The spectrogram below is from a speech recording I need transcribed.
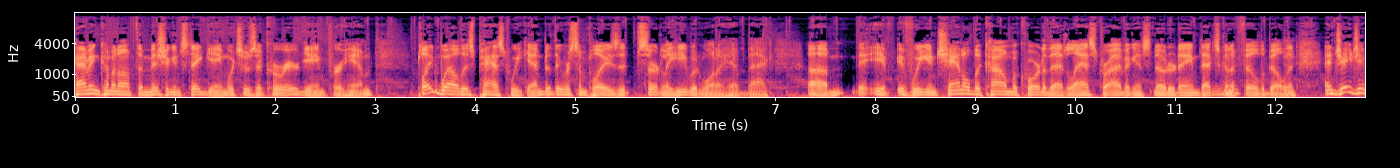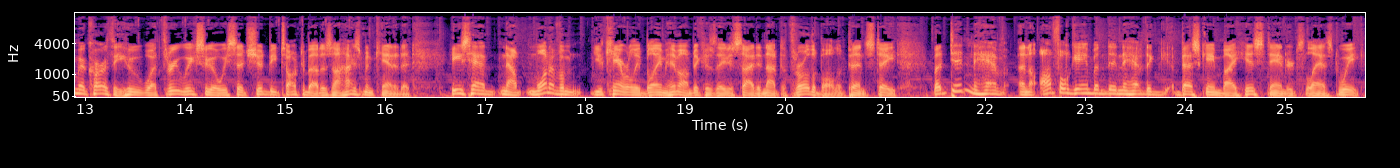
having coming off the Michigan State game, which was a career game for him, played well this past weekend, but there were some plays that certainly he would want to have back. Um, if if we can channel the Kyle McCord of that last drive against Notre Dame, that's mm-hmm. going to fill the bill. And and JJ McCarthy, who what three weeks ago we said should be talked about as a Heisman candidate, he's had now one of them you can't really blame him on because they decided not to throw the ball at Penn State, but didn't have an awful game, but didn't have the best game by his standards last week.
